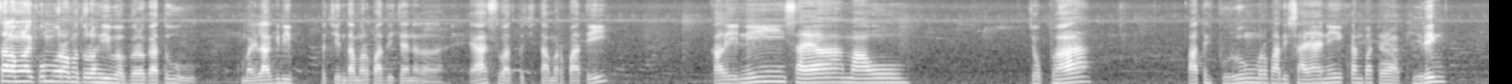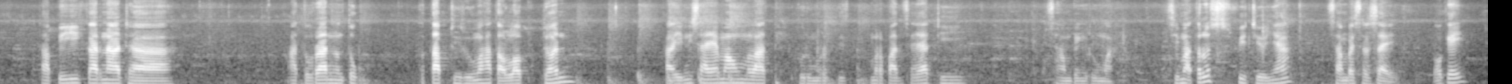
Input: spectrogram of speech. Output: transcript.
Assalamualaikum warahmatullahi wabarakatuh. Kembali lagi di Pecinta Merpati Channel. Ya sobat pecinta merpati Kali ini saya mau Coba Latih burung merpati saya ini kan pada giring Tapi karena ada Aturan untuk Tetap di rumah atau lockdown Kali ini saya mau melatih burung merpati saya di Samping rumah. Simak terus videonya sampai selesai. Oke? okay?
